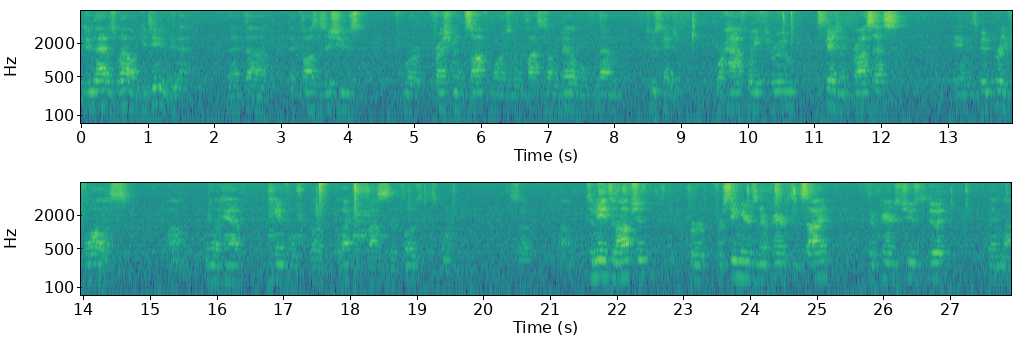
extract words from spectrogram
Could do that as well and continue to do that. That, uh, that causes issues for freshmen and sophomores when the classes aren't available for them to schedule. We're halfway through the scheduling process and it's been pretty flawless. Um, We only have a handful of elective classes that are closed at this point. So, um, to me, it's an option for, for seniors and their parents to decide. If their parents choose to do it, then, uh,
